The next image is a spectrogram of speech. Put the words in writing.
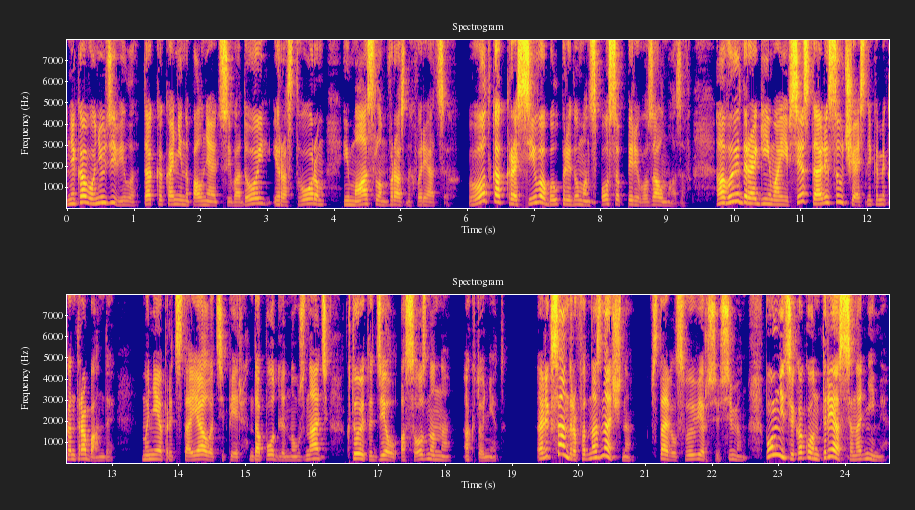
никого не удивило, так как они наполняются и водой, и раствором, и маслом в разных вариациях. Вот как красиво был придуман способ перевоза алмазов. А вы, дорогие мои, все стали соучастниками контрабанды. Мне предстояло теперь доподлинно узнать, кто это делал осознанно, а кто нет. Александров однозначно, вставил свою версию Семен. Помните, как он трясся над ними?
